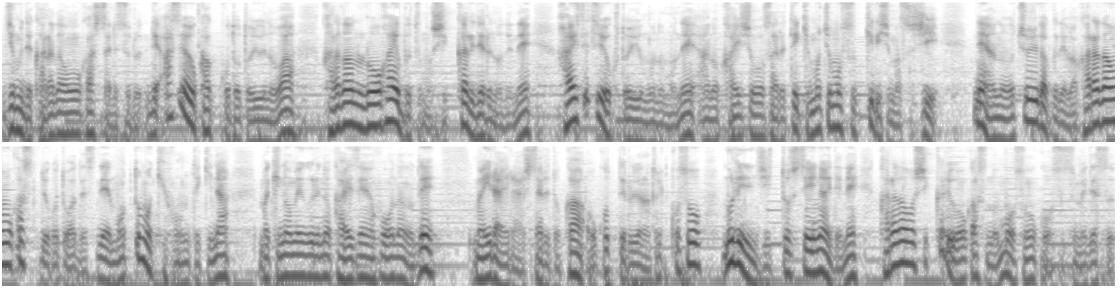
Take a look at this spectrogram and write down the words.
ジムで体を動かしたりする。で汗をかくことというのは体の老廃物もしっかり出るのでね排泄欲というものもねあの解消されて気持ちもすっきりしますしねあの中学では体を動かすということはですね最も基本的な、まあ、気の巡りの改善法なので、まあ、イライラしたりとか怒っているような時こそ無理にじっとしていないでね体をしっかり動かすのもすごくおすすめです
